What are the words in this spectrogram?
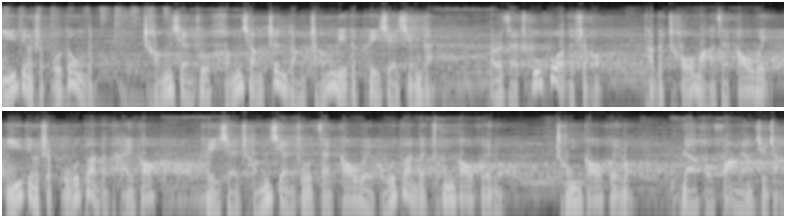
一定是不动的，呈现出横向震荡整理的 K 线形态；而在出货的时候，它的筹码在高位一定是不断的抬高，K 线呈现出在高位不断的冲高回落，冲高回落，然后放量去涨。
